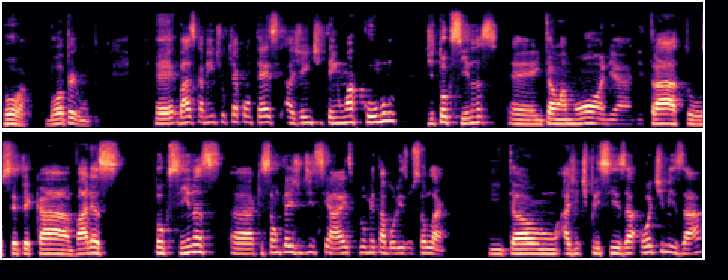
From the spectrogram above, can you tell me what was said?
Boa, boa pergunta. É, basicamente, o que acontece, a gente tem um acúmulo de toxinas, é, então amônia, nitrato, CPK, várias toxinas uh, que são prejudiciais para o metabolismo celular. Então, a gente precisa otimizar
